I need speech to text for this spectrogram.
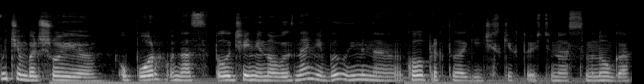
очень большой упор у нас в получении новых знаний был именно колопроктологических, то есть у нас много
